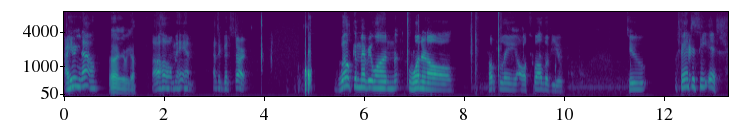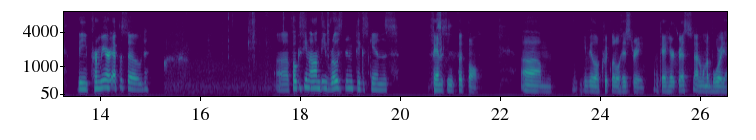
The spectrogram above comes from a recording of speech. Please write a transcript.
I hear you now. All right, there we go. Oh man, that's a good start. Welcome everyone, one and all, hopefully all 12 of you, to Fantasy Ish, the premiere episode uh, focusing on the Roasting Pigskins fantasy football. Um, give you a little quick little history. Okay, here, Chris. I don't want to bore you.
